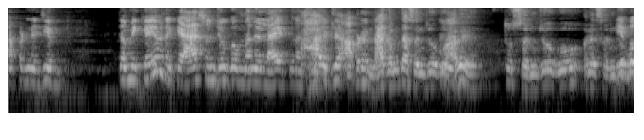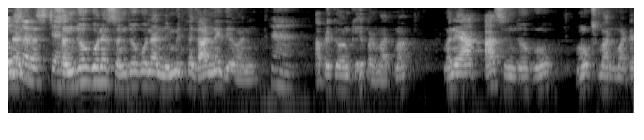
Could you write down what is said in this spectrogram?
આપણને જે તમે કહ્યું ને કે આ સંજોગો મને લાયક હા એટલે આપણે ના ગમતા સંજોગો આવે તો સંજોગો અને સંજોગોના. સંજોગો અને સંજોગોના નિમિત્તને ગાળ નહીં દેવાની. આપણે કહેવાનું કે હે પરમાત્મા મને આ આ સંજોગો મોક્ષ માર્ગ માટે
